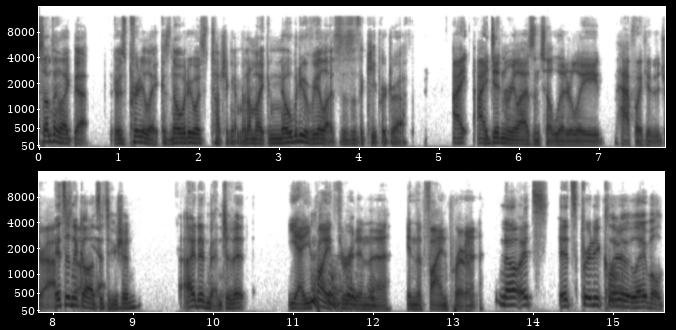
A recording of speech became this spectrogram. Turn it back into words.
something like that. It was pretty late because nobody was touching him, and I'm like, nobody realized this is the keeper draft. I I didn't realize until literally halfway through the draft. it's in the so, yeah. Constitution. I did mention it. Yeah, you probably threw it in the in the fine print. No, it's it's pretty clearly labeled.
